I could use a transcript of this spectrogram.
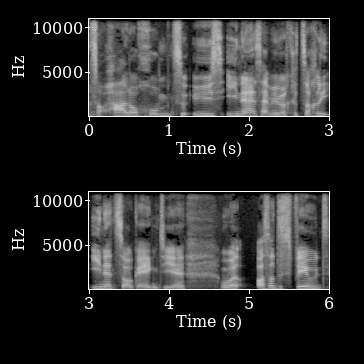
so, hallo, komm zu uns rein. Es hat mich wirklich so ein bisschen reingezogen. Irgendwie. Und also das Bild,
